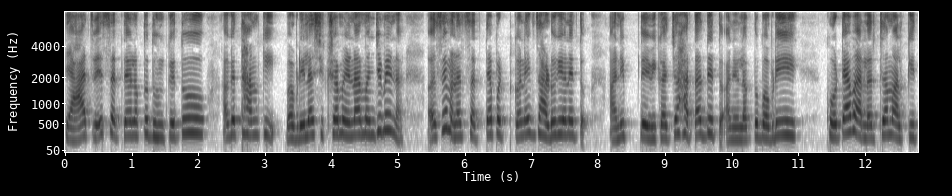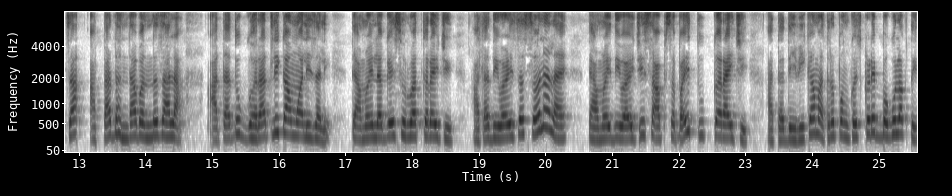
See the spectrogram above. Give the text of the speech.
त्याच वेळेस सत्या लागतो धुमकेतू अगं थांब की बबडीला शिक्षा मिळणार म्हणजे मिळणार. असे म्हणत सत्या पटकन एक झाडू घेऊन येतो आणि देविकाच्या हातात देतो आणि लागतो बबडी खोट्या पार्लरच्या मालकीचा आता धंदा बंद झाला. आता तू घरातली कामवाली झाली. त्यामुळे लगेच सुरुवात करायची. आता दिवाळीचा सण आलाय. त्यामुळे दिवाळीची साफसफाई तू करायची. आता देविका मात्र पंकजकडे बघू लागते.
